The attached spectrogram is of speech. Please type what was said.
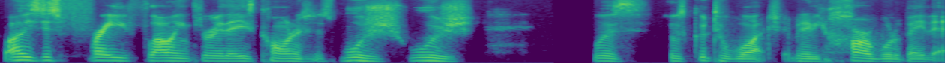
while he's just free flowing through these corners, just whoosh, whoosh. It was it was good to watch. It'd be horrible to be there.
